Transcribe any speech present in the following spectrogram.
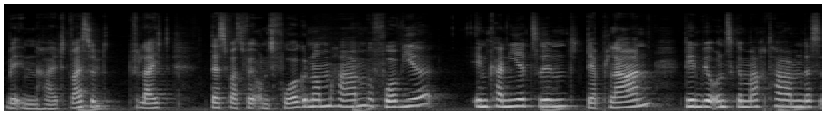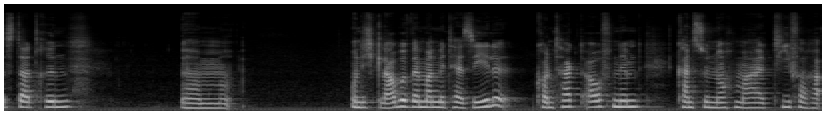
beinhaltet. Weißt Mhm. du, vielleicht das, was wir uns vorgenommen haben, bevor wir inkarniert sind, der Plan, den wir uns gemacht haben, das ist da drin. Ähm, und ich glaube, wenn man mit der Seele Kontakt aufnimmt, kannst du noch mal tiefere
